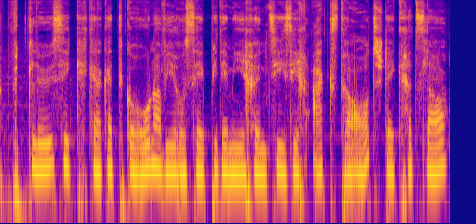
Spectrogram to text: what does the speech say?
Ob die Lösung gegen die Coronavirus-Epidemie können Sie sich extra anstecken zu lassen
